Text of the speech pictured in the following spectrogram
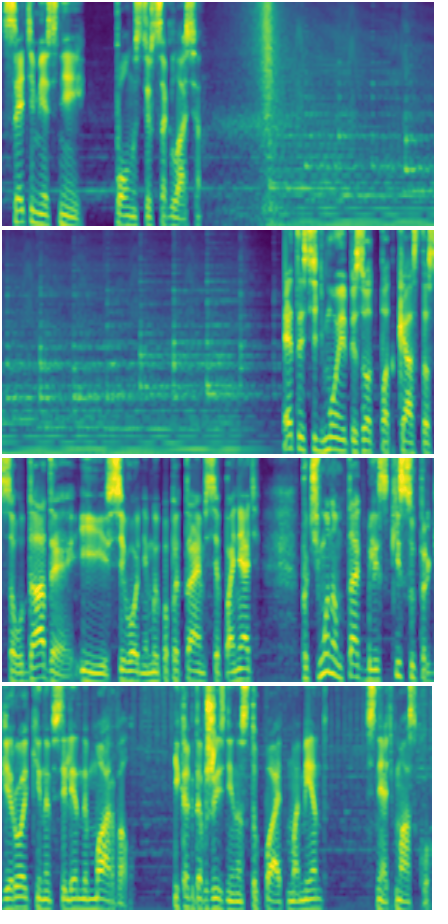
С этим я с ней полностью согласен. Это седьмой эпизод подкаста «Саудаде», и сегодня мы попытаемся понять, почему нам так близки супергерои киновселенной Марвел, и когда в жизни наступает момент снять маску.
